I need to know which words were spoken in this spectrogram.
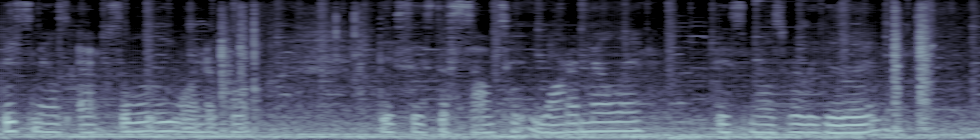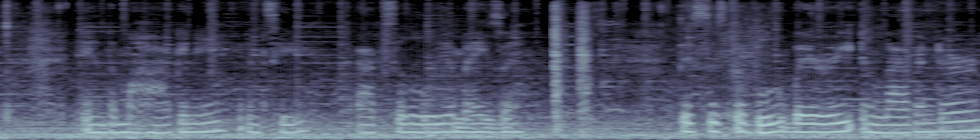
This smells absolutely wonderful. This is the salted watermelon. This smells really good. And the mahogany and tea, absolutely amazing. This is the blueberry and lavender.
